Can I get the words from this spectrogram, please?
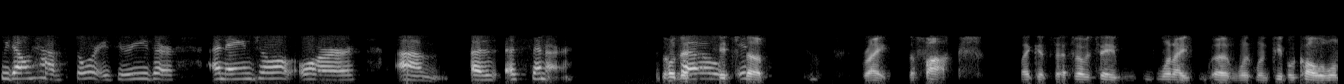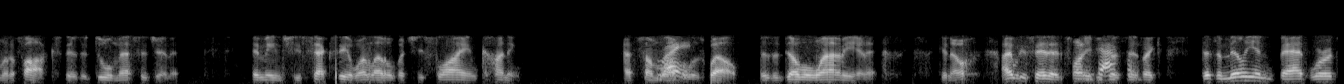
we don't have stories. You're either an angel or um, a, a sinner. Oh, So it's it's- the right the fox. Like it's that's what I would say when I uh, when when people call a woman a fox. There's a dual message in it. It means she's sexy at one level, but she's sly and cunning at some Right. level as well. There's a double whammy in it. You know, I always say that it's funny because there's like there's a million bad words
